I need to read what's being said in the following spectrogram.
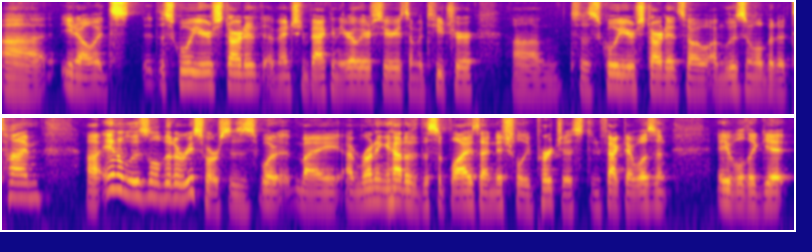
Uh, you know, it's the school year started. I mentioned back in the earlier series, I'm a teacher. Um, so the school year started, so I'm losing a little bit of time. Uh, and I'm losing a little bit of resources. What my I'm running out of the supplies I initially purchased. In fact, I wasn't able to get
